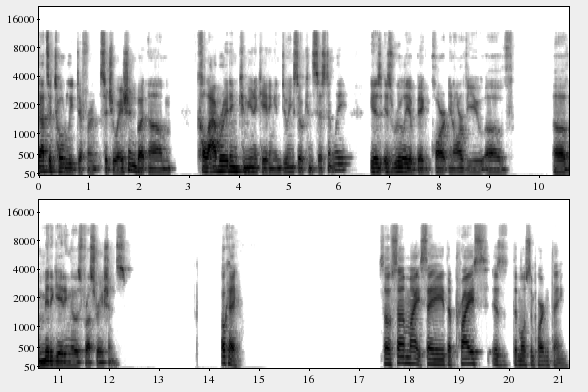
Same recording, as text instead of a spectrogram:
that's a totally different situation. But um, collaborating, communicating, and doing so consistently is is really a big part in our view of of mitigating those frustrations. Okay. So some might say the price is the most important thing.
